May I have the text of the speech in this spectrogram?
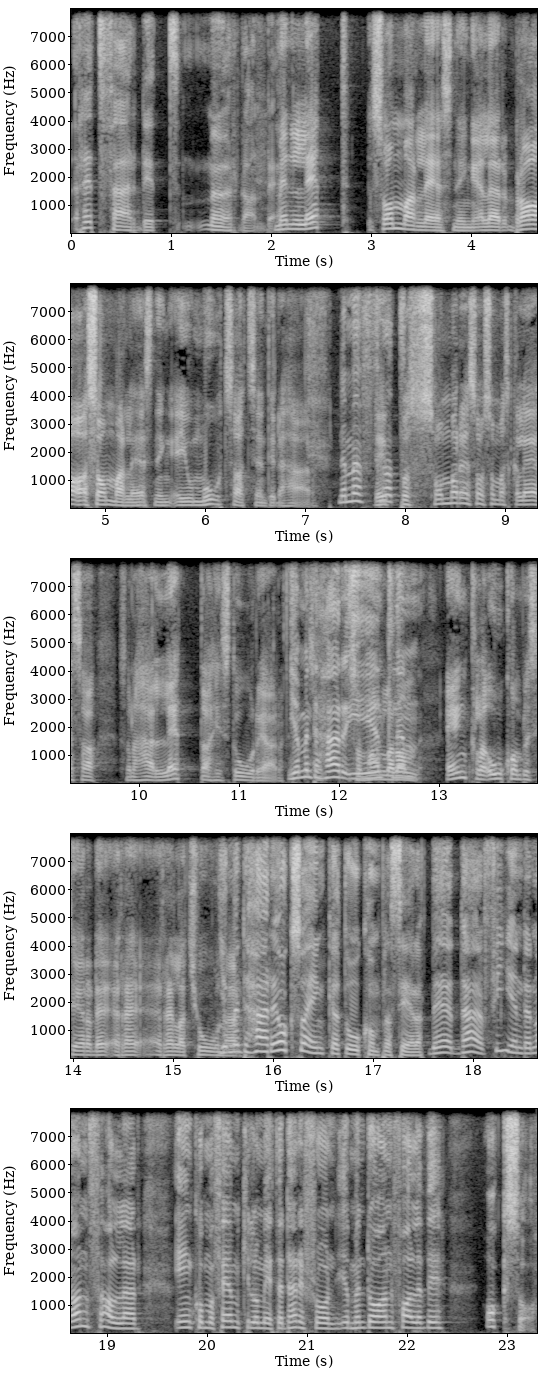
rättfärdigt mördande. Men lätt sommarläsning eller bra sommarläsning är ju motsatsen till det här. Nej men Det är att... på sommaren som, som man ska läsa såna här lätta historier. Ja men det här är som handlar om egentligen... enkla okomplicerade re relationer. Ja men det här är också enkelt och okomplicerat. Det är där fienden anfaller 1,5 kilometer därifrån, ja men då anfaller vi också.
